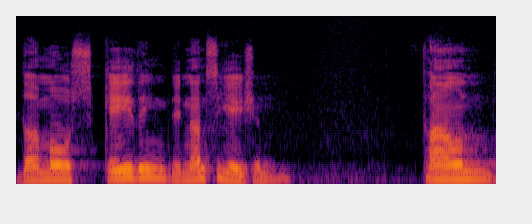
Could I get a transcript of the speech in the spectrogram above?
the most scathing denunciation found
